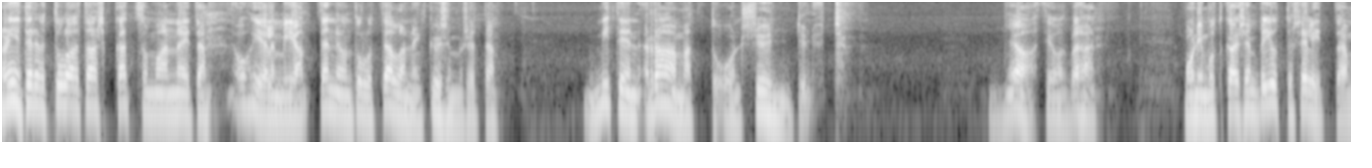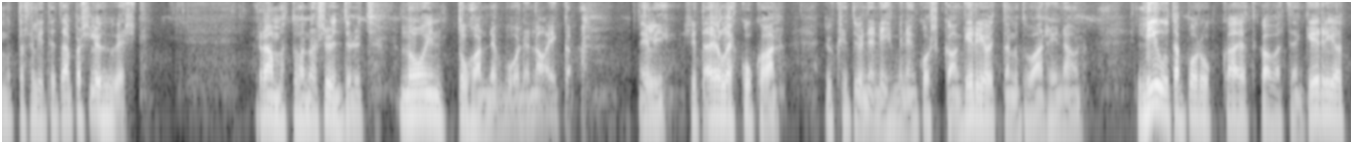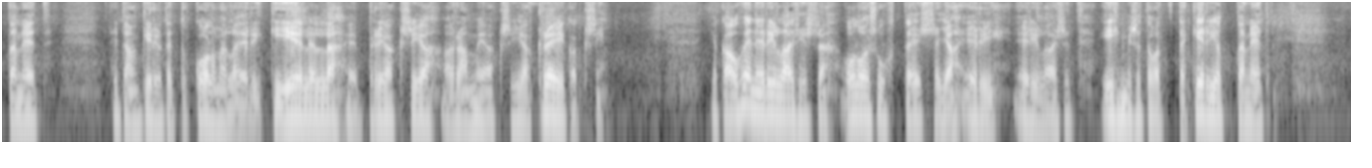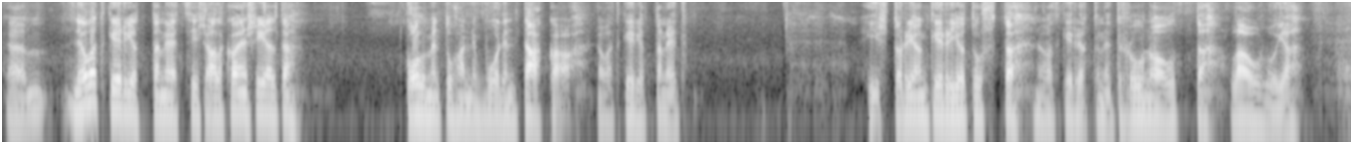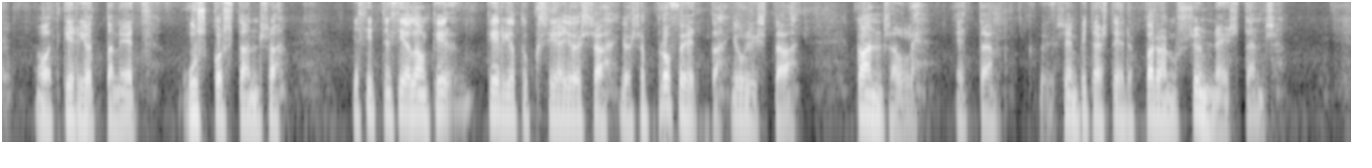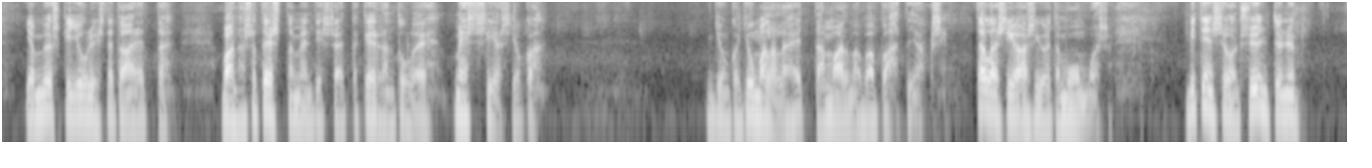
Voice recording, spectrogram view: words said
No niin, tervetuloa taas katsomaan näitä ohjelmia. Tänne on tullut tällainen kysymys, että miten raamattu on syntynyt? Joo, se on vähän monimutkaisempi juttu selittää, mutta selitetäänpäs lyhyesti. Raamattuhan on syntynyt noin tuhannen vuoden aikana. Eli sitä ei ole kukaan yksityinen ihminen koskaan kirjoittanut, vaan siinä on liuta porukkaa, jotka ovat sen kirjoittaneet. Sitä on kirjoitettu kolmella eri kielellä, hebreaksi ja arameaksi ja kreikaksi. Ja kauhean erilaisissa olosuhteissa ja eri, erilaiset ihmiset ovat sitä kirjoittaneet. Ne ovat kirjoittaneet siis alkaen sieltä kolmen tuhannen vuoden takaa. Ne ovat kirjoittaneet historian kirjoitusta, ne ovat kirjoittaneet runoutta, lauluja, ne ovat kirjoittaneet uskostansa – ja sitten siellä on kirjoituksia, joissa, joissa profeetta julistaa kansalle, että sen pitäisi tehdä parannus synneistänsä. Ja myöskin julistetaan, että vanhassa testamentissa, että kerran tulee Messias, joka, jonka Jumala lähettää maailman vapahtajaksi. Tällaisia asioita muun muassa. Miten se on syntynyt?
